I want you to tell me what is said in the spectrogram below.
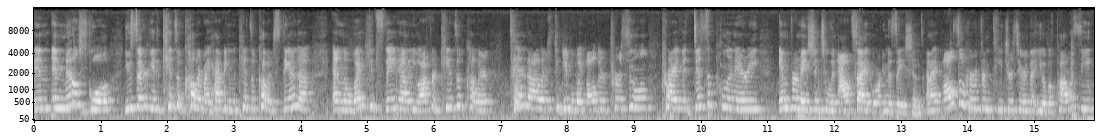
In, in middle school, you segregated kids of color by having the kids of color stand up, and the white kids stay down, and you offered kids of color $10 to give away all their personal, private, disciplinary information to an outside organizations. And I've also heard from teachers here that you have a policy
